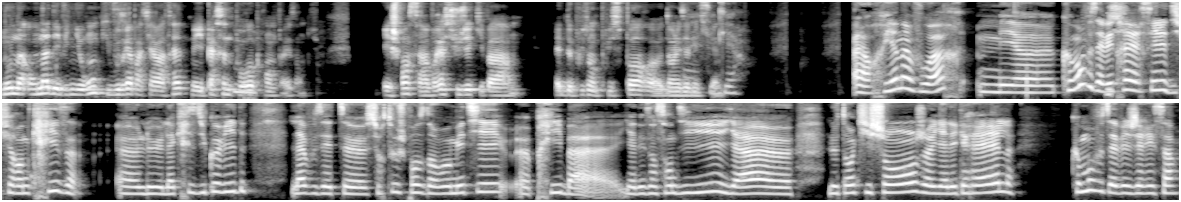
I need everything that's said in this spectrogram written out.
Nous, on a, des vignerons qui voudraient partir à la retraite, mais personne pour mmh. reprendre, par exemple. Et je pense que c'est un vrai sujet qui va être de plus en plus sport euh, dans les années qui viennent. Alors, rien à voir, mais euh, comment vous avez traversé les différentes crises? Euh, la crise du Covid. Là, vous êtes surtout, je pense, dans vos métiers pris. Bah, il y a des incendies, il y a le temps qui change, il y a les grêles. Comment vous avez géré ça?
